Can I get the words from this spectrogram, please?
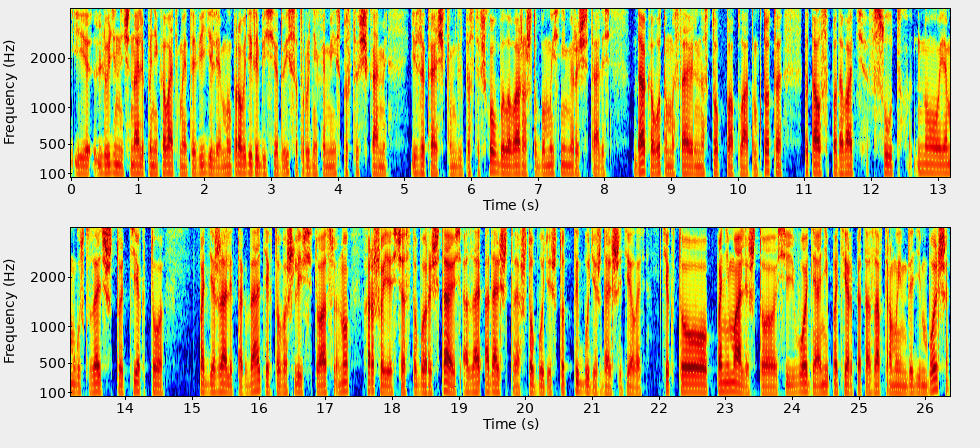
И люди начинали паниковать, мы это видели. Мы проводили беседу и с сотрудниками, и с поставщиками, и с заказчиками. Для поставщиков было важно, чтобы мы с ними рассчитались. Да, кого-то мы ставили на стоп по оплатам, кто-то пытался подавать в суд. Но я могу сказать, что те, кто поддержали тогда, те, кто вошли в ситуацию, ну, хорошо, я сейчас с тобой рассчитаюсь, а, за, а дальше-то что будет, что ты будешь дальше делать? Те, кто понимали, что сегодня они потерпят, а завтра мы им дадим больше,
